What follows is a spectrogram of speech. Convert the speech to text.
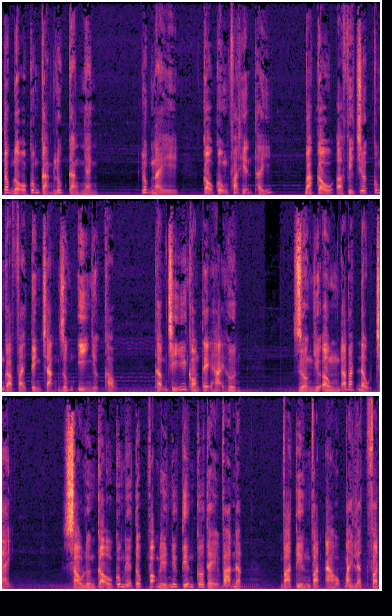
Tốc độ cũng càng lúc càng nhanh. Lúc này cậu cũng phát hiện thấy Ba cậu ở phía trước cũng gặp phải tình trạng giống y như cậu Thậm chí còn tệ hại hơn. Dường như ông đã bắt đầu chạy. Sau lưng cậu cũng liên tục vọng đến những tiếng cơ thể va đập Và tiếng vạt áo bay lật phật.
